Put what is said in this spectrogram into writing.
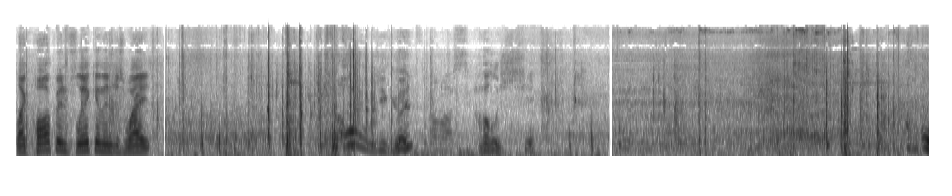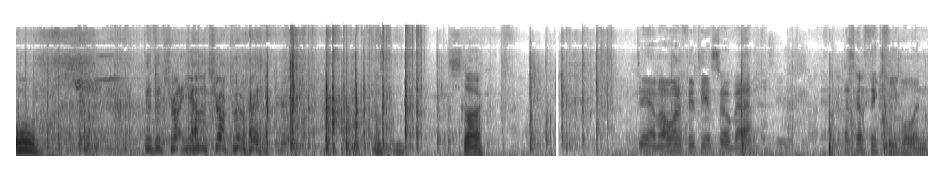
Like pop and flick and then just wait. Oh, you good? Almost. Holy shit. Oh, Did the truck? Yeah, the truck went right under it. stuck. Damn, I want to 50 it so bad. I just gotta think feeble and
